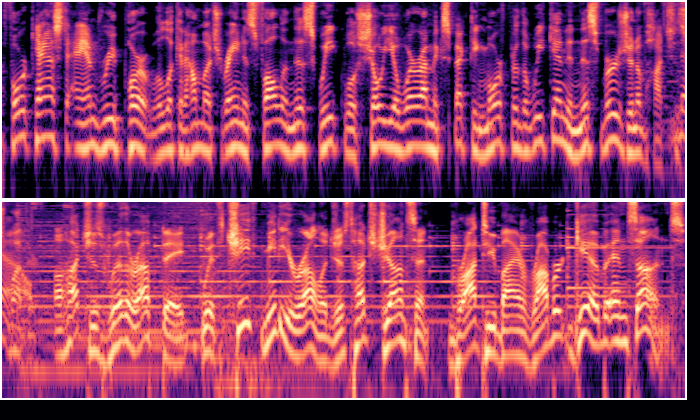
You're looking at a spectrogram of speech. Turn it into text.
forecast and report. We'll look at how much rain has fallen this week. We'll show you where I'm expecting more for the weekend in this version of Hutch's Now, weather. a Hutch's weather update with Chief Meteorologist Hutch Johnson, brought to you by Robert Gibb and Sons.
